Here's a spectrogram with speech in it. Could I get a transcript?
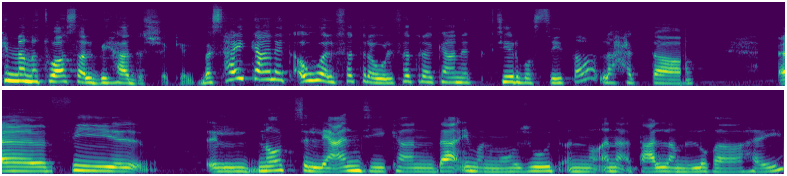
كنا نتواصل بهذا الشكل. بس هاي كانت أول فترة والفترة كانت كثير بسيطة لحتى آه، في النوتس اللي عندي كان دائما موجود إنه أنا أتعلم اللغة هي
